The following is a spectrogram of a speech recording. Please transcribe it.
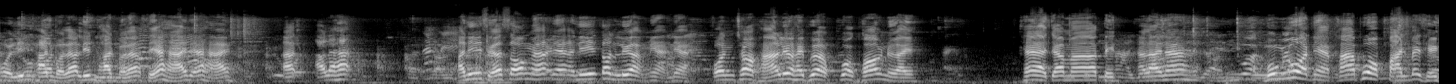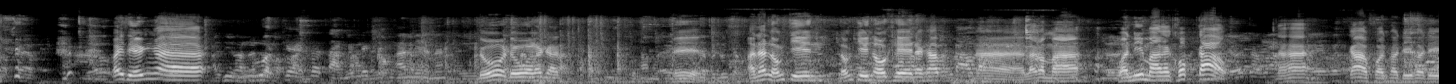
โอ้ยลิ้นพันหมดแล้วลิ้นพันหมดแล้วเสียหายเสียหายอะเอาละฮะอันนี้เสือซองนะเนี่ยอันนี้ต้นเรื่องเนี่ยเนี่ยคนชอบหาเรื่องให้เพื่อพวกพ้องเหนื่อย แค่จะมาติดอะไรนะ มุงลวดเนี่ยพาพวกปั่นไปถึง ไปถึงเอ่อลวดแค่หน้าต่างเล็กๆสองอันเนี่ยนะดูดูแล้วกันนี่อันนั้นหลงจีนหลงจีนโอเคนะครับอ่าแล้วก็มาวันนี้มากันครบ9นะฮะ 9คนพอดีพอดี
